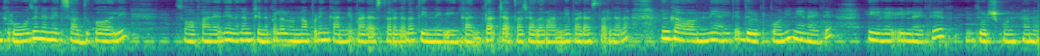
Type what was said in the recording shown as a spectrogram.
ఇంక రోజు నేను ఇది సర్దుకోవాలి. సోఫా అనేది ఎందుకంటే చిన్నపిల్లలు ఉన్నప్పుడు ఇంకా అన్నీ పడేస్తారు కదా తిన్నవి ఇంకా అంతా చెత్త చెదరు అన్నీ పడేస్తారు కదా. ఇంకా అవన్నీ అయితే దులుపుకొని నేనైతే ఇల్లు అయితే తుడుచుకుంటున్నాను.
